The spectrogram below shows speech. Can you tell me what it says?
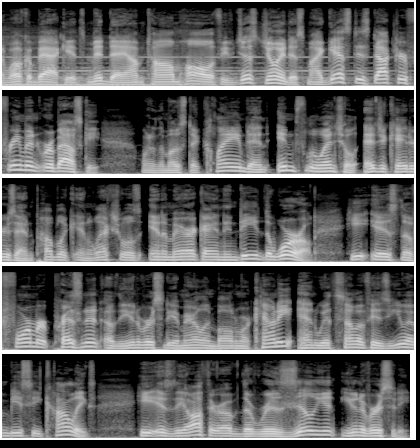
And welcome back. It's midday. I'm Tom Hall. If you've just joined us, my guest is Dr. Freeman Hrabowski, one of the most acclaimed and influential educators and public intellectuals in America and indeed the world. He is the former president of the University of Maryland, Baltimore County, and with some of his UMBC colleagues, he is the author of The Resilient University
